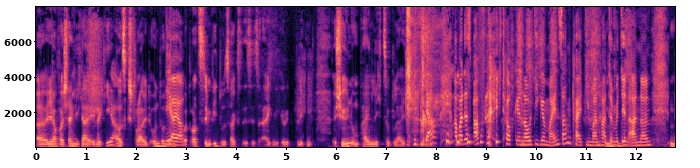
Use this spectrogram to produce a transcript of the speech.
äh, ich habe wahrscheinlich auch Energie ausgestrahlt und und, ja, und aber trotzdem, wie du sagst, es ist eigentlich rückblickend schön und peinlich zugleich. Ja, aber das war vielleicht auch genau die Gemeinsamkeit, die man hatte mit den anderen, mhm.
